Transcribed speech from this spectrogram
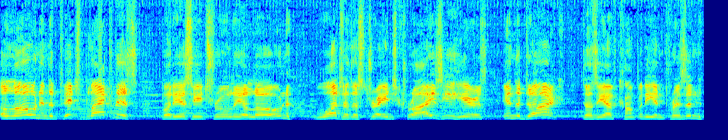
alone in the pitch blackness. But is he truly alone? What are the strange cries he hears in the dark? Does he have company in prison?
